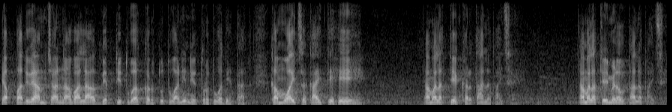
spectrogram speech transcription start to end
त्या पदव्या आमच्या नावाला व्यक्तित्व कर्तृत्व आणि नेतृत्व देतात. कमवायचं काय ते हे? आम्हाला ते करता आलं पाहिजे. आम्हाला ते मिळवता आलं पाहिजे.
